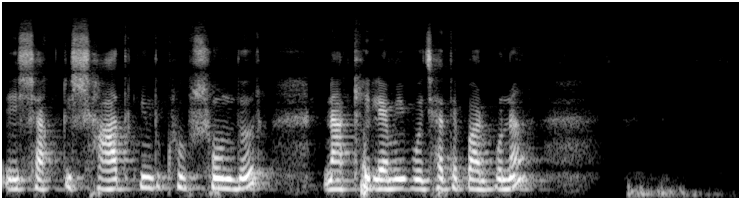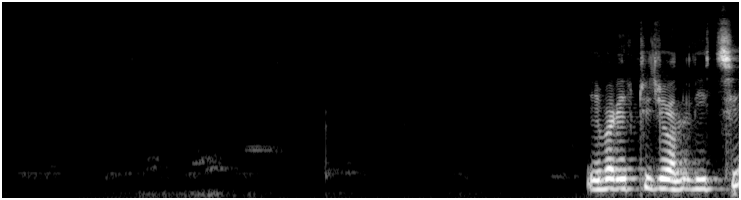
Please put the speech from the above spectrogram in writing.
এই শাকটির স্বাদ কিন্তু খুব সুন্দর। না খেলে আমি বোঝাতে পারব না। এবার একটু জল দিচ্ছি।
